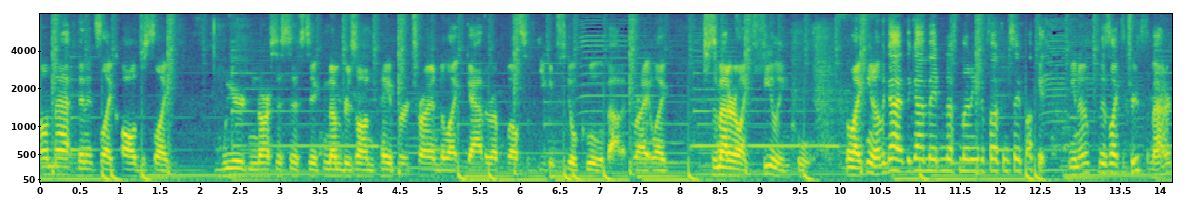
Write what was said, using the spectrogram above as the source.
on that, then it's like all just like weird narcissistic numbers on paper trying to like gather up wealth so that you can feel cool about it, right? Like it's just a matter of like feeling cool. Or like, you know, the guy the guy made enough money to fucking say fuck it. You know? It's like the truth of the matter,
